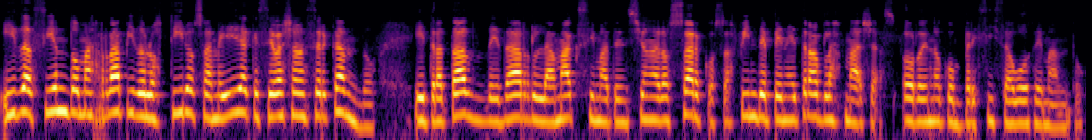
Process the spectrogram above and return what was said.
Id haciendo más rápido los tiros a medida que se vayan acercando, y tratad de dar la máxima atención a los arcos a fin de penetrar las mallas, ordenó con precisa voz de mando.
